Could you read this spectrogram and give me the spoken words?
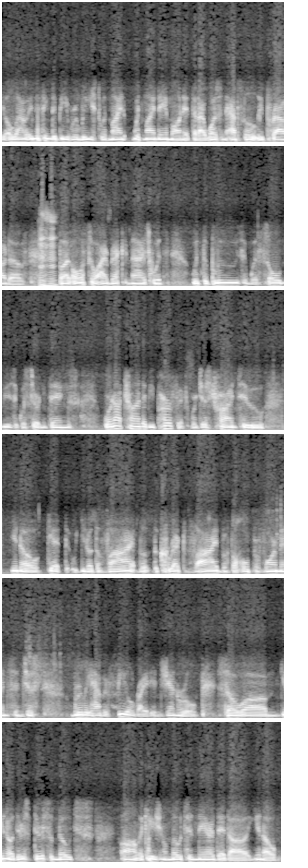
allow anything to be released with my with my name on it that I wasn't absolutely proud of. Mm-hmm. But also, I recognize with with the blues and with soul music, with certain things, we're not trying to be perfect. We're just trying to, you know, get you know the vibe, the, the correct vibe of the whole performance, and just really have it feel right in general. So, um, you know, there's there's some notes, um, occasional notes in there that uh, you know,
